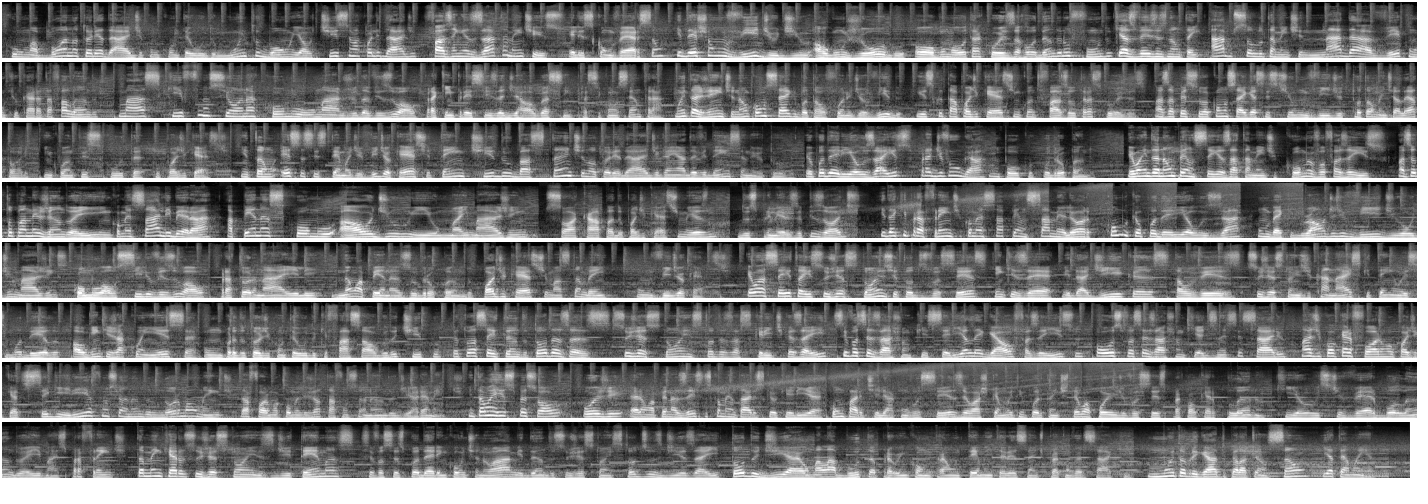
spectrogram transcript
com uma boa notoriedade, com conteúdo muito bom e altíssima qualidade fazem exatamente isso. Eles conversam e deixam um vídeo de algum jogo ou alguma outra coisa rodando no fundo que às vezes não tem absolutamente nada a ver com o que o cara tá falando, mas que funciona como uma ajuda visual para quem precisa de algo assim para se concentrar. Muita gente não consegue botar o fone de ouvido e escutar podcast enquanto faz outras coisas, mas a pessoa consegue assistir um vídeo totalmente aleatório enquanto escuta o podcast. Então, esse sistema de videocast tem tido bastante notoriedade e ganhado evidência no YouTube. Eu poderia usar isso para divulgar um pouco o Dropando. Eu ainda não pensei exatamente como eu vou fazer isso, mas eu estou planejando aí em começar a liberar apenas como áudio e uma imagem, só a capa do podcast mesmo, dos primeiros episódios, e daqui para frente começar a pensar melhor como que eu poderia usar um background de vídeo ou de imagens como auxílio visual para tornar ele não apenas o Dropando podcast, mas também um videocast. Eu aceito aí sugestões de todos vocês. Quem quiser me dar dicas, talvez sugestões de canais que tenham esse modelo, alguém que já conheça um produtor de conteúdo que faça algo do tipo. Eu estou aceitando todas as sugestões, todas as críticas aí. Se vocês acham que seria legal fazer isso ou se vocês acham que é desnecessário, mas de qualquer forma o podcast seguiria funcionando normalmente da forma como ele já está funcionando diariamente. Então é isso, pessoal. Hoje eram apenas esses comentários que eu queria compartilhar vocês. Eu acho que é muito importante ter o apoio de vocês para qualquer plano que eu estiver bolando aí mais para frente. Também quero sugestões de temas, se vocês puderem continuar me dando sugestões todos os dias aí. Todo dia é uma labuta para eu encontrar um tema interessante para conversar aqui. Muito obrigado pela atenção e até amanhã.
